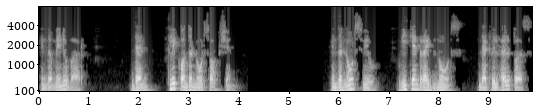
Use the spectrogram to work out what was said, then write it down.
in the menu bar, then click on the Notes option. In the Notes view, we can write notes that will help us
